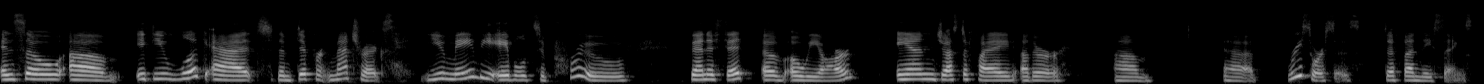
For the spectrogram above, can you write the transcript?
And so um, if you look at the different metrics, you may be able to prove benefit of OER and justify other um, uh, resources to fund these things.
